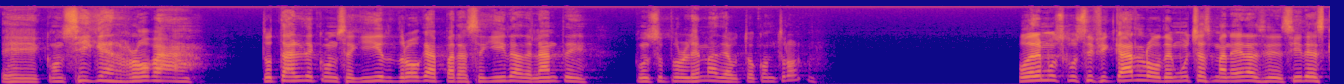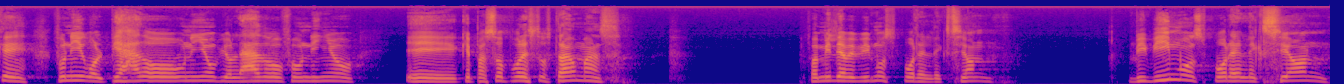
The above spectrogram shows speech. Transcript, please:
eh, consigue, roba, total de conseguir droga para seguir adelante con su problema de autocontrol. Podremos justificarlo de muchas maneras y decir es que fue un niño golpeado, un niño violado, fue un niño eh, que pasó por estos traumas. Familia, vivimos por elección. Vivimos por elección.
